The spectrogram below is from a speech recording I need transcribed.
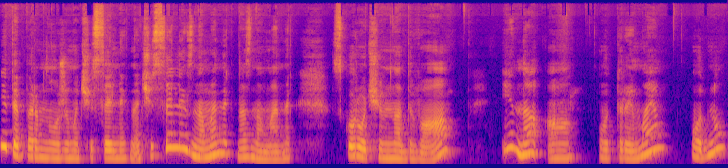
І тепер множимо чисельник на чисельник, знаменник на знаменник. Скорочуємо на 2 і на А. Отримаємо одну,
